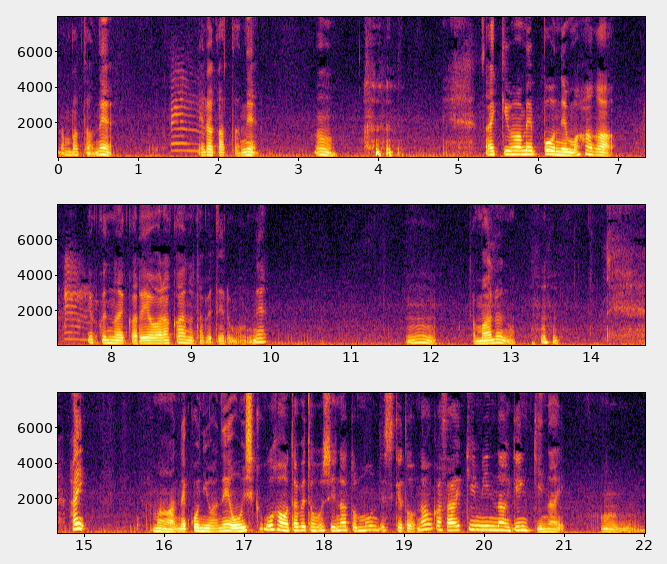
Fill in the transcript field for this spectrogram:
頑張ったね。偉かったね。うん。最近はめっぽうねも歯が良くないから柔らかいの食べてるもんね。うん。余るの。はい。まあ猫にはね美味しくご飯を食べてほしいなと思うんですけどなんか最近みんな元気ない。うん。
